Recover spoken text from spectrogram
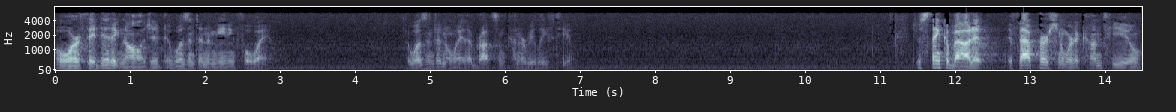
Or if they did acknowledge it, it wasn't in a meaningful way. It wasn't in a way that brought some kind of relief to you. Just think about it. If that person were to come to you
